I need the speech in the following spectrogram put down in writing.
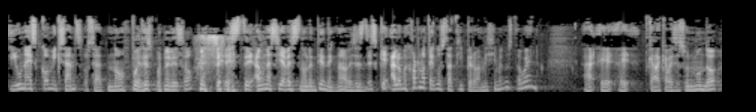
y una es Comic Sans, o sea, no puedes poner eso, este, aún así a veces no lo entienden, ¿no? A veces es que a lo mejor no te gusta a ti, pero a mí sí me gusta, bueno. Ah, eh, cada cabeza es un mundo,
